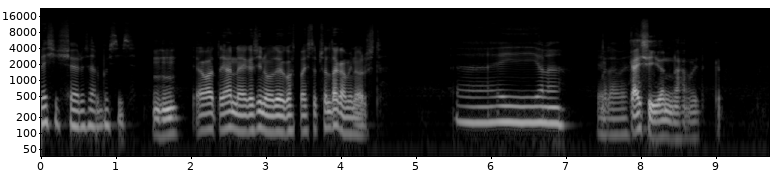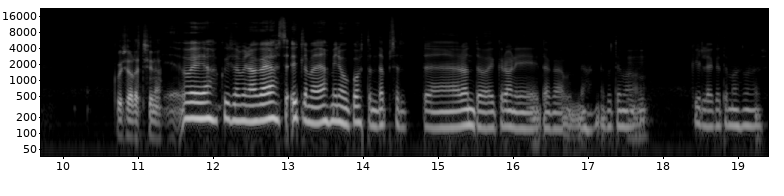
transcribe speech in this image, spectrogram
režissöör seal bussis Mm -hmm. ja vaata, Janne, ega sinu töökoht paistab seal taga minu arust. äh,. ei ole. ei ole või? käsi on näha veidike. kui see oled sina. või jah, kui see on mina, aga jah, ütleme jah, minu koht on täpselt äh, Rando ekraani taga, noh, nagu tema mm. -hmm. küljega tema suunas.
